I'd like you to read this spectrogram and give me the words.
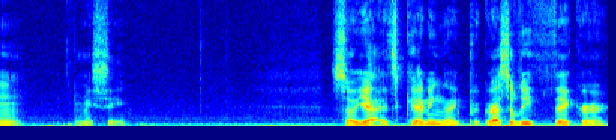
Hmm. Let me see. So yeah, it's getting like progressively thicker.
